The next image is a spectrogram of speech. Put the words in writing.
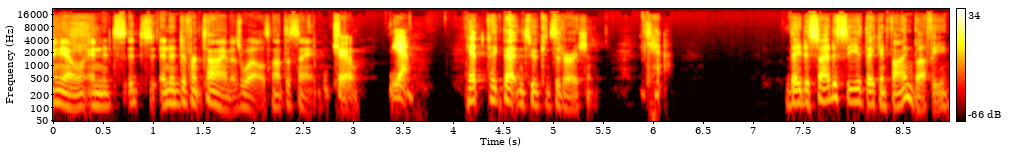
and, you know, and it's it's in a different time as well. It's not the same. True. So Yeah. you have to take that into consideration. Yeah. They decide to see if they can find Buffy,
